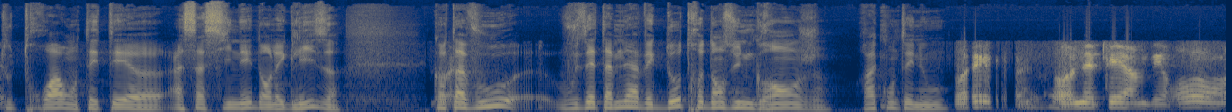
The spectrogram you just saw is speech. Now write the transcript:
toutes trois ont été assassinées dans l'église. Quant à vous, vous êtes amenés avec d'autres dans une grange. Racontez-nous. Oui, on était environ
